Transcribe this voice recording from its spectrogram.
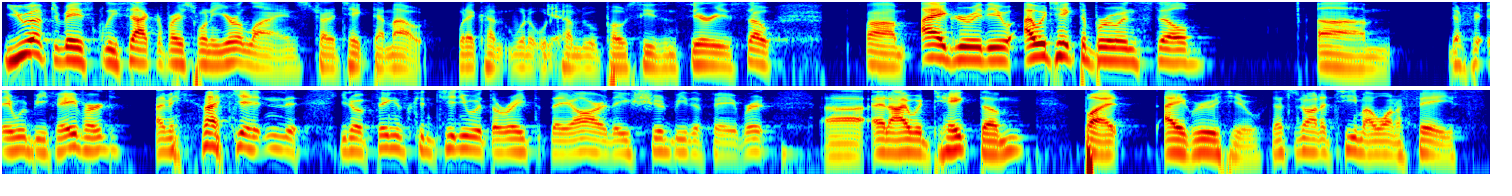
you have to basically sacrifice one of your lines to try to take them out when it come when it would yeah. come to a postseason series. So um, I agree with you. I would take the Bruins still. Um, they would be favored. I mean, like it, you know, if things continue at the rate that they are, they should be the favorite, uh, and I would take them. But I agree with you. That's not a team I want to face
